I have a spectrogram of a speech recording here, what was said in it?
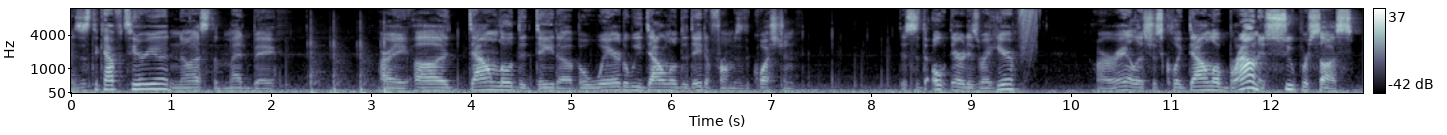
Is this the cafeteria? No, that's the med bay. Alright, uh, download the data, but where do we download the data from is the question. This is the, oh, there it is right here. Alright, let's just click download. Brown is super sus.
